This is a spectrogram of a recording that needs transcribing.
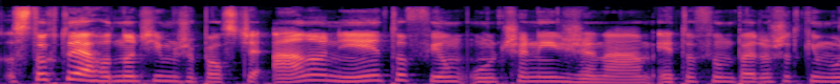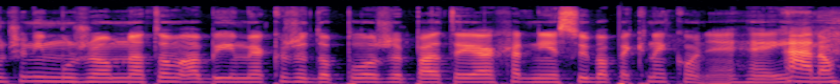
z tohto ja hodnotím, že proste áno, nie je to film určený ženám, je to film predovšetkým určený mužom na tom, aby im akože doplo, že patriarchat nie sú iba pekné kone, hej? Áno.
